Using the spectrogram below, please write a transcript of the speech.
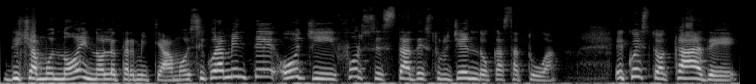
diciamo noi non lo permettiamo. E sicuramente oggi forse sta distruggendo casa tua. E questo accade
